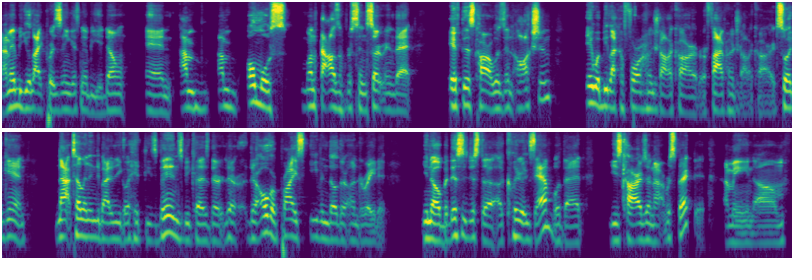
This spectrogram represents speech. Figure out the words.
Now, maybe you like Porzingis, maybe you don't, and I'm I'm almost one thousand percent certain that if this card was in auction, it would be like a $400 card or $500 card. So again, not telling anybody to go hit these bins because they're they're they're overpriced even though they're underrated. You know, but this is just a, a clear example that these cards are not respected. I mean, um,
